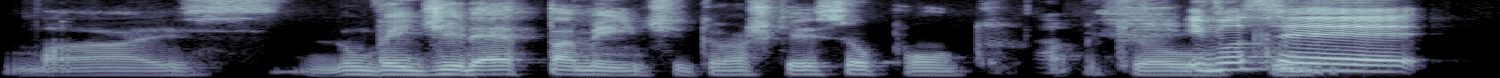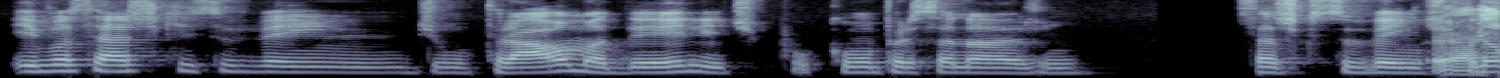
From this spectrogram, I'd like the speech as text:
Mas não vem diretamente, então acho que esse é o ponto. Tá. eu- E você. E você acha que isso vem de um trauma dele, tipo, como personagem? Você acha que isso vem, tipo, não,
